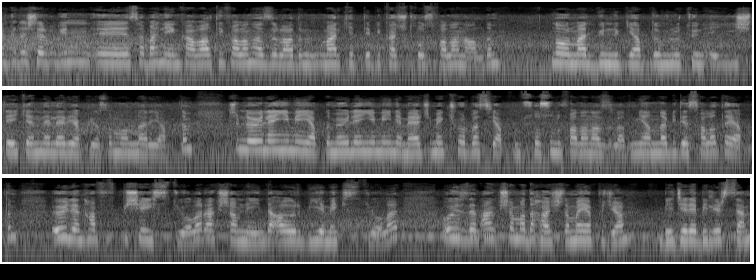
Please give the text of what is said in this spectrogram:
Arkadaşlar bugün e, sabahleyin kahvaltıyı falan hazırladım. Markette birkaç toz falan aldım. Normal günlük yaptığım rutin e, işteyken neler yapıyorsam onları yaptım. Şimdi öğlen yemeği yaptım. Öğlen yemeğine mercimek çorbası yaptım. Sosunu falan hazırladım. Yanına bir de salata yaptım. Öğlen hafif bir şey istiyorlar. Akşamleyin de ağır bir yemek istiyorlar. O yüzden akşama da haşlama yapacağım. Becerebilirsem.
